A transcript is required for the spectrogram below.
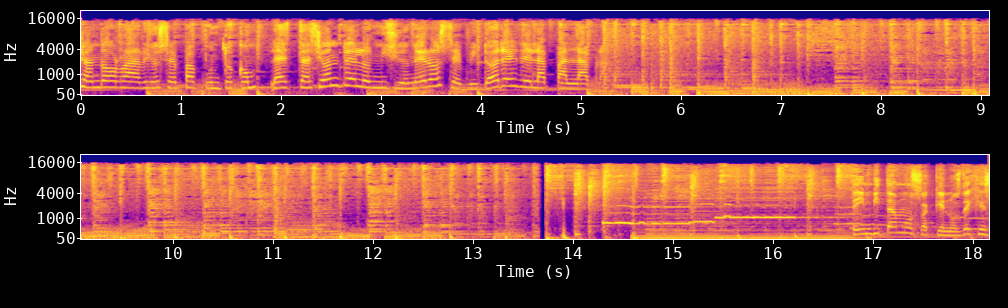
Escuchando radiocepa.com, la estación de los misioneros servidores de la palabra. Te invitamos a que nos dejes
